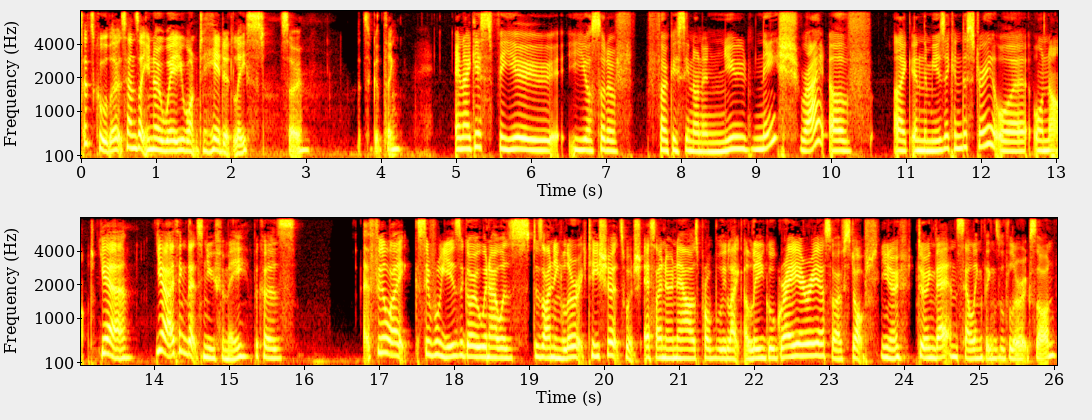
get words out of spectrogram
That's cool though. It sounds like you know where you want to head at least. So that's a good thing. And I guess for you, you're sort of focusing on a new niche, right? Of like in the music industry or or not? Yeah. Yeah, I think that's new for me because I feel like several years ago when I was designing lyric t-shirts, which as I know now is probably like a legal grey area, so I've stopped, you know, doing that and selling things with lyrics on.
